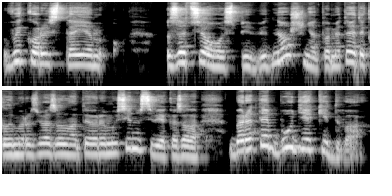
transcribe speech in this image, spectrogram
використаємо з цього співвідношення, пам'ятаєте, коли ми розв'язували на теорему синусів, я казала, берете будь-які два.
